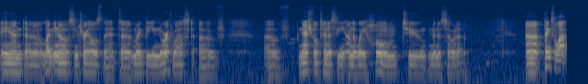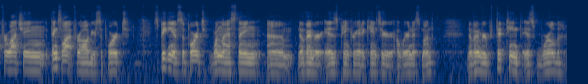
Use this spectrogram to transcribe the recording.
and uh, let me know of some trails that uh, might be northwest of of Nashville, Tennessee on the way home to Minnesota. Uh, thanks a lot for watching. Thanks a lot for all of your support. Speaking of support, one last thing. Um, November is Pancreatic Cancer Awareness Month. November 15th is World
